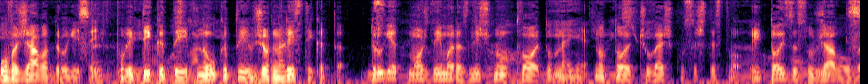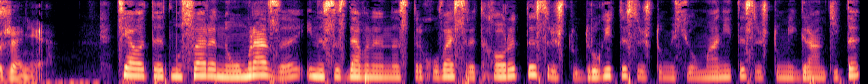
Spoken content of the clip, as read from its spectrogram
уважава другите и в политиката, и в науката, и в журналистиката. Другият може да има различно от твоето мнение, но той е човешко същество и той заслужава уважение цялата атмосфера на омраза и на създаване на страхове сред хората, срещу другите, срещу мисиоманите, срещу мигрантите.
